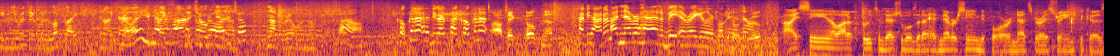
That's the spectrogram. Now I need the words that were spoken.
even knew what they would look like, you know, like that. Really? You've never like had, like, a artichokes real in artichoke? Not a real one, no. Wow. Coconut? Have you guys had coconut? I'll take a coconut. Have you had them? I'd never had a, ba- a regular You want to go coconut, no. through? I seen a lot of fruits and vegetables that I had never seen before, and that's very strange because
